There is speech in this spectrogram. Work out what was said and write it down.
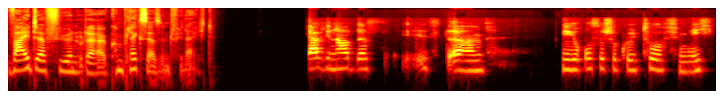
weiterführen oder komplexer sind vielleicht. Ja, genau das ist ähm, die russische Kultur für mich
